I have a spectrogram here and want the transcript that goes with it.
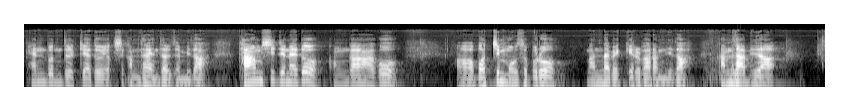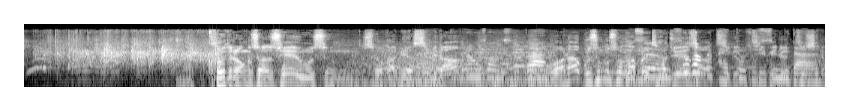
팬분들께도 역시 감사 인사를 드립니다. 다음 시즌에도 건강하고 어, 멋진 모습으로 만나 뵙기를 바랍니다. 감사합니다. 구드롱 선수의 우승 소감이었습니다. 이랑 선수가 워낙 우승 소감을 우승 자주 해서 소감을 지금 TV를 밝혀줬습니다. 트시는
